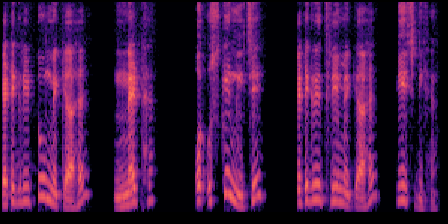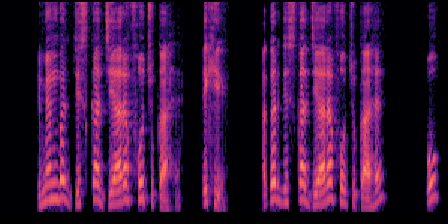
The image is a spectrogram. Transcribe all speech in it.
कैटेगरी टू में क्या है? नेट है। और उसके नीचे कैटेगरी थ्री में क्या है? पीएचडी है। रिमेंबर जिसका जेआरएफ हो चुका है, देखिए, अगर जिसका जेआरएफ हो चुका है वो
